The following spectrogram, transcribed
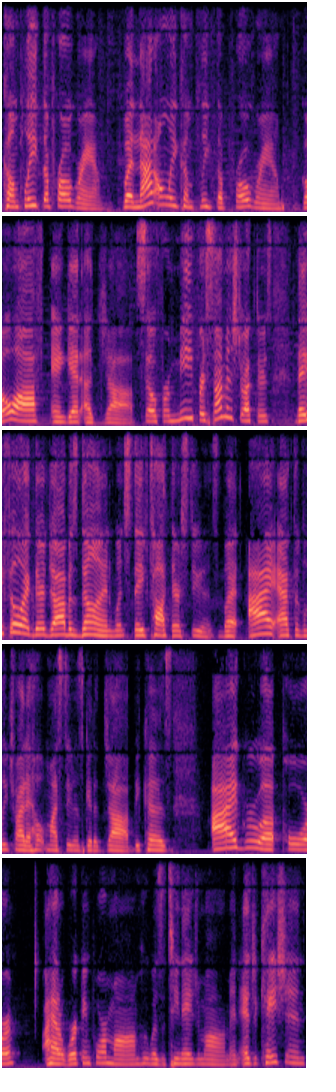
complete the program. But not only complete the program go off and get a job. So for me for some instructors they feel like their job is done once they've taught their students. But i actively try to help my students get a job because i grew up poor. I had a working poor mom who was a teenage mom and education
